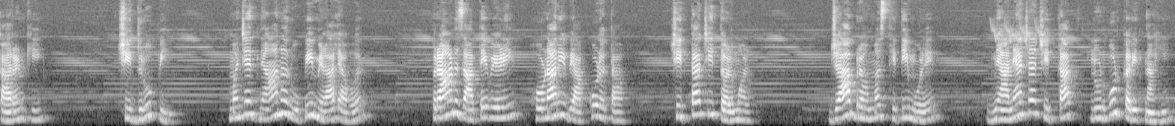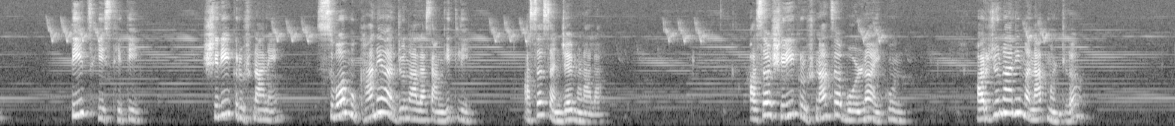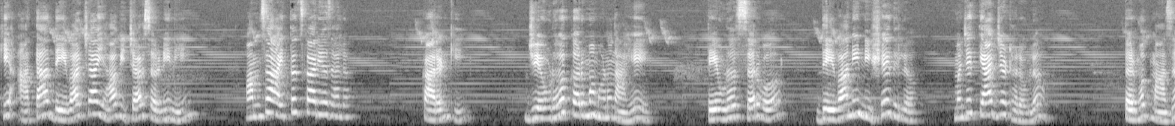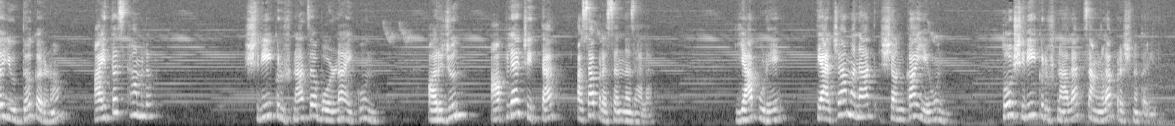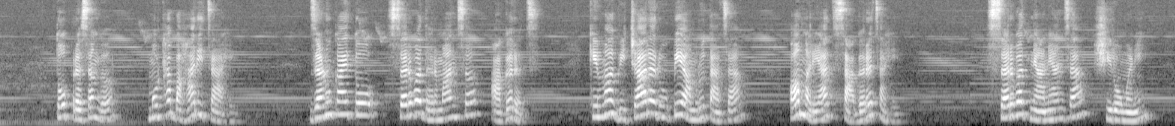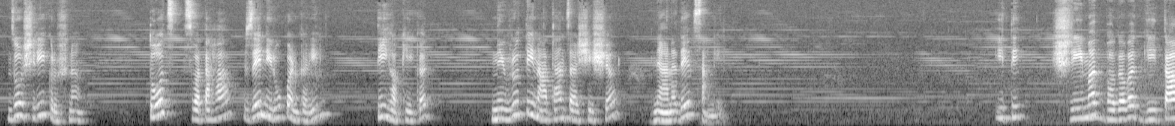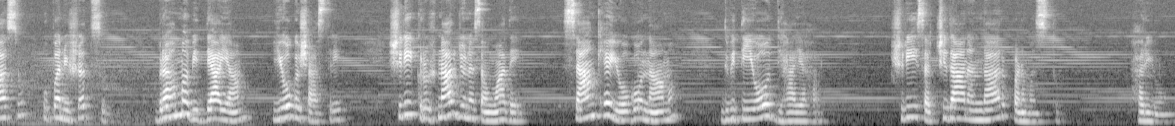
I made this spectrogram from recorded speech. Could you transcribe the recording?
कारण की चिद्रूपी म्हणजे ज्ञानरूपी मिळाल्यावर प्राण जातेवेळी होणारी व्याकुळता चित्ताची तळमळ ज्या ब्रह्मस्थितीमुळे ज्ञानाच्या चित्तात लुडबुड करीत नाही तीच ही स्थिती श्रीकृष्णाने स्वमुखाने अर्जुनाला सांगितली असं संजय म्हणाला. असं श्रीकृष्णाचं बोलणं ऐकून अर्जुनाने मनात म्हटलं की आता देवाच्या ह्या विचारसरणीने आमचं आयतच कार्य झालं. कारण की जेवढं कर्म म्हणून आहे तेवढं सर्व देवाने निषेधलं म्हणजे त्याज्य ठरवलं तर मग माझं युद्ध करणं आयतच थांबलं. श्रीकृष्णाचं बोलणं ऐकून अर्जुन आपल्या चित्तात असा प्रसन्न झाला. यापुढे त्याच्या मनात शंका येऊन तो श्रीकृष्णाला चांगला प्रश्न करील. तो प्रसंग मोठा बहारीचा आहे. जणू काय तो सर्व धर्मांचं आगरच. किंवा विचाररूपी अमृताचा अमर्याद सागरच आहे. सर्व ज्ञानांचा शिरोमणी जो श्रीकृष्ण तोच स्वतः जे निरूपण करील ती हकीकत निवृत्तीनाथांचा शिष्य ज्ञानदेव सांगेल. इति श्रीमद्भगवद्गीतासु उपनिषत्सु ब्रह्मविद्यायां योगशास्त्रे श्रीकृष्णार्जुनसंवादे साङ्ख्ययोगो नाम द्वितीयोऽध्यायः। श्रीसच्चिदानन्दार्पणमस्तु हरि ओम्।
